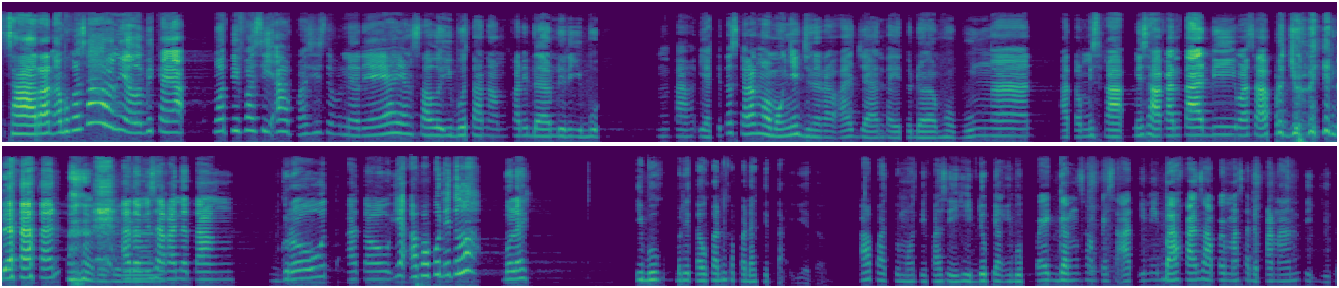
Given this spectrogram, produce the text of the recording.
saran ah bukan saran ya lebih kayak motivasi apa sih sebenarnya ya yang selalu ibu tanamkan di dalam diri ibu? Entah ya kita sekarang ngomongnya general aja entah itu dalam hubungan atau misal, misalkan tadi masalah perjulidan atau misalkan tentang growth atau ya apa pun itulah boleh ibu beritahukan kepada kita gitu. Apa tuh motivasi hidup yang ibu pegang sampai saat ini bahkan sampai masa depan nanti gitu?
